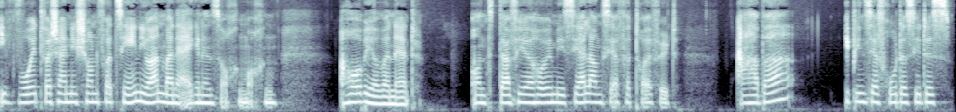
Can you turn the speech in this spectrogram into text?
ich wollte wahrscheinlich schon vor zehn Jahren meine eigenen Sachen machen. Habe ich aber nicht. Und dafür habe ich mich sehr lang sehr verteufelt. Aber ich bin sehr froh, dass ich das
